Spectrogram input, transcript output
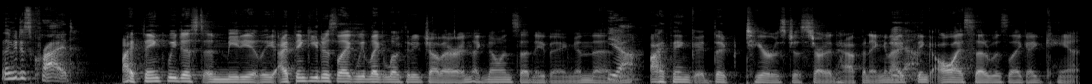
Then we just cried. i think we just immediately i think you just like we like looked at each other and like no one said anything and then Yeah. i think the tears just started happening and i think all i said was like i can't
